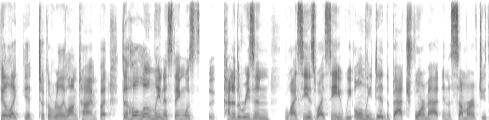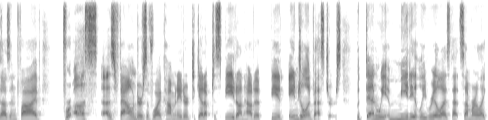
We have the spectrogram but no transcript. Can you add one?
Feel like it took a really long time, but the whole loneliness thing was uh, kind of the reason YC is YC. We only did the batch format in the summer of 2005 for us as founders of Y Combinator to get up to speed on how to be an angel investors. But then we immediately realized that summer, like,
